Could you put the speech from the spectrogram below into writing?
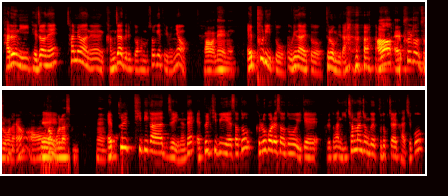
다른 이 대전에 참여하는 강자들을 또 한번 소개해드리면요. 어, 네 네. 애플이 또 우리나라에 또 들어옵니다. 아, 애플도 들어오나요? 어, 네. 그건 몰랐습니다. 네. 애플 TV가 이제 있는데 애플 TV에서도 글로벌에서도 이게 그래도 한 2천만 정도의 구독자를 가지고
